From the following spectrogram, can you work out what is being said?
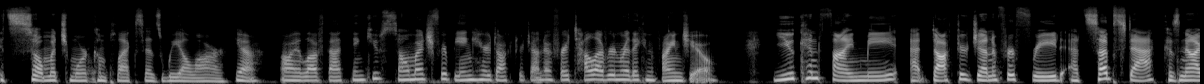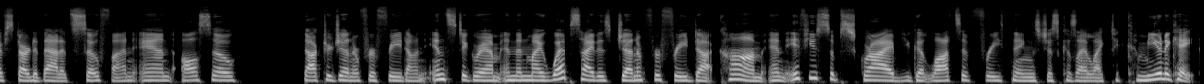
It's so much more complex as we all are. Yeah. Oh, I love that. Thank you so much for being here, Dr. Jennifer. Tell everyone where they can find you. You can find me at Dr. Jennifer Freed at Substack, because now I've started that. It's so fun. And also Dr. Jennifer Freed on Instagram. And then my website is jenniferfreed.com. And if you subscribe, you get lots of free things just because I like to communicate.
